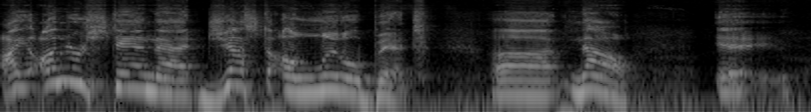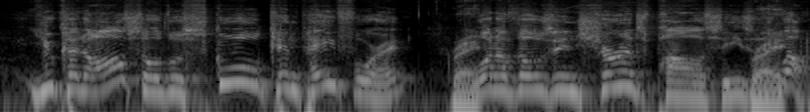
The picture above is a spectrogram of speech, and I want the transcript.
I understand that just a little bit. Uh, now, eh, you can also, the school can pay for it. Right. One of those insurance policies as well.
